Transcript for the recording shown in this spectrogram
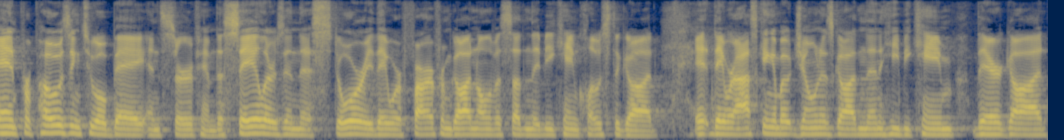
and proposing to obey and serve him. The sailors in this story, they were far from God, and all of a sudden they became close to God. It, they were asking about Jonah's God, and then he became their God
